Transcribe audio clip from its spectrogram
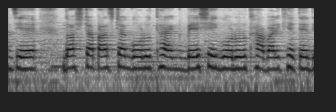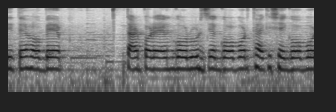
যে, দশটা পাঁচটা গরু থাকবে, সেই গরুর খাবার খেতে দিতে হবে। তারপরে গরুর যে গোবর থাকে, সেই গোবর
